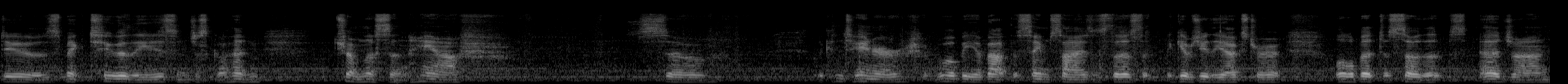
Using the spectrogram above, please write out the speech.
Do is make two of these and just go ahead and trim this in half. So the container will be about the same size as this. It gives you the extra little bit to sew the edge on.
